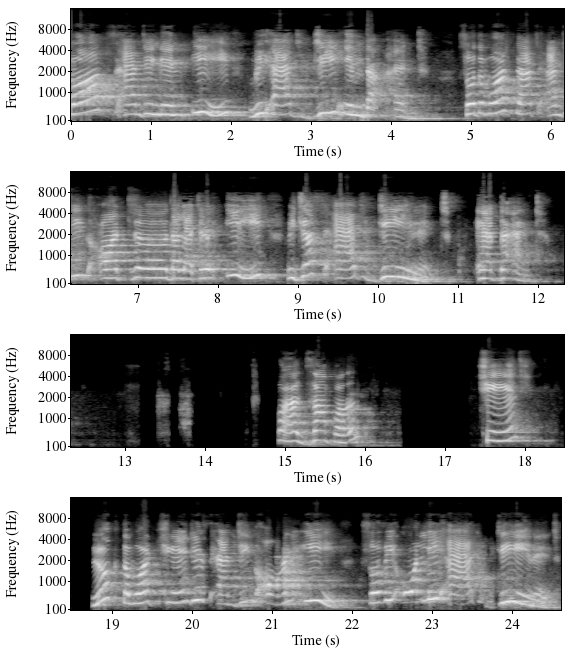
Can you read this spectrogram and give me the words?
verbs ending in E, we add D in the end. So the words that ending at uh, the letter E, we just add D in it at the end. For example, change. Look, the word change is ending on E. So we only add D in it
